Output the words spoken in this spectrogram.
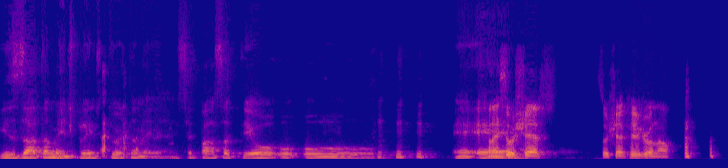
Exatamente, Plant Tour também. Né? Você passa a ter o. o, o é, é... seu chefe, seu chefe regional.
